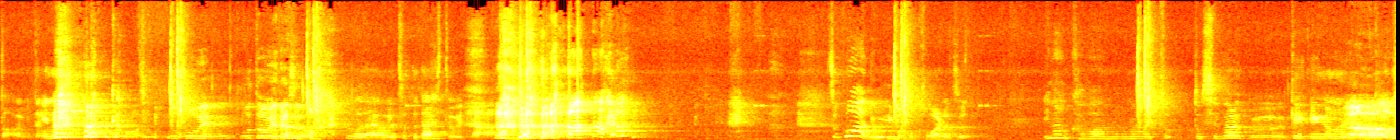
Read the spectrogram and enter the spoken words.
たみたいな。乙女乙女出すのそうだよちょっと出しておいたそこはでも今も変わらず今も変わんないちょっとしばらく経験がないなまあまあ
